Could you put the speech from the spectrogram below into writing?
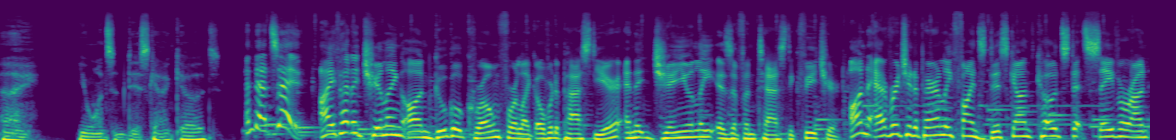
Hey, you want some discount codes? And that's it. I've had it chilling on Google Chrome for like over the past year, and it genuinely is a fantastic feature. On average, it apparently finds discount codes that save around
